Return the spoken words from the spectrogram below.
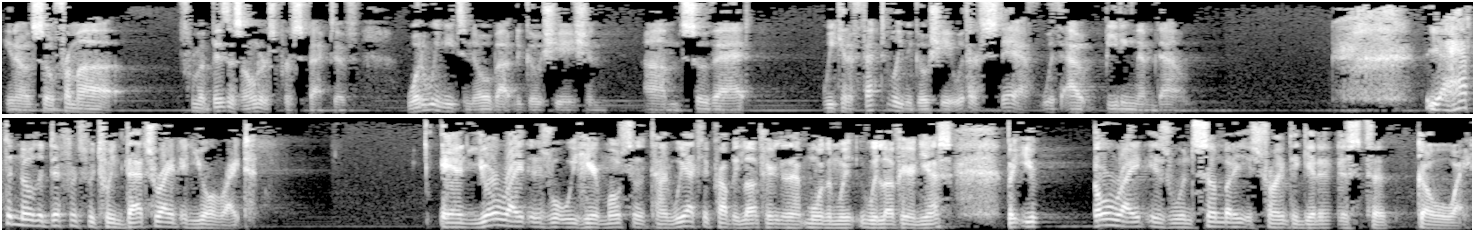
You know, so from a from a business owner's perspective, what do we need to know about negotiation um, so that we can effectively negotiate with our staff without beating them down. You have to know the difference between that's right and you're right. And you're right is what we hear most of the time. We actually probably love hearing that more than we, we love hearing yes. But you're right is when somebody is trying to get us to go away.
